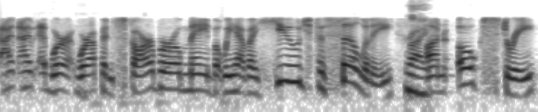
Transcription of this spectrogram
I, I, we're, we're up in Scarborough, Maine, but we have a huge facility right. on Oak Street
